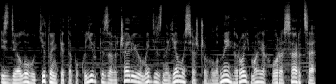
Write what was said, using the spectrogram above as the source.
Із діалогу тітоньки та покоївки за вечерю ми дізнаємося, що головний герой має хворе серце,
